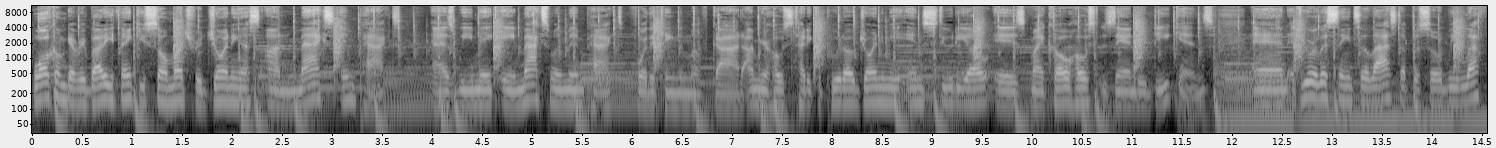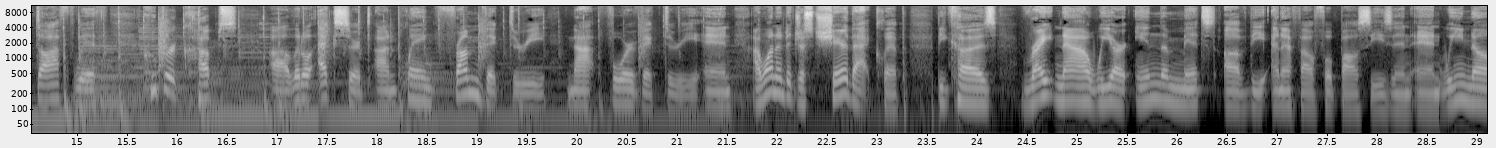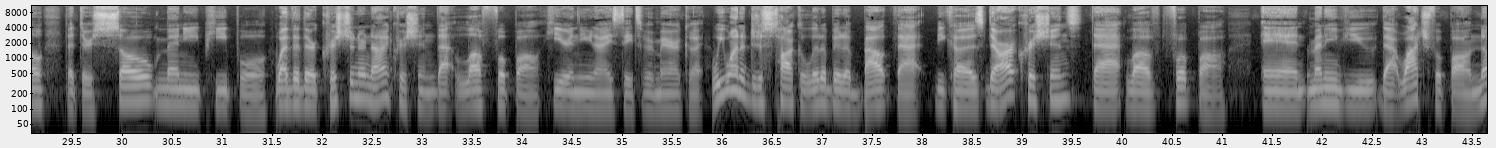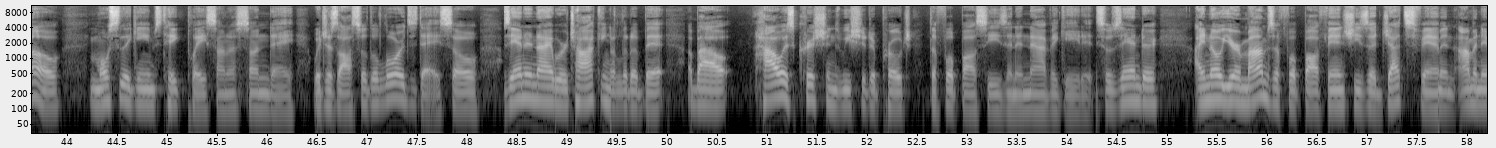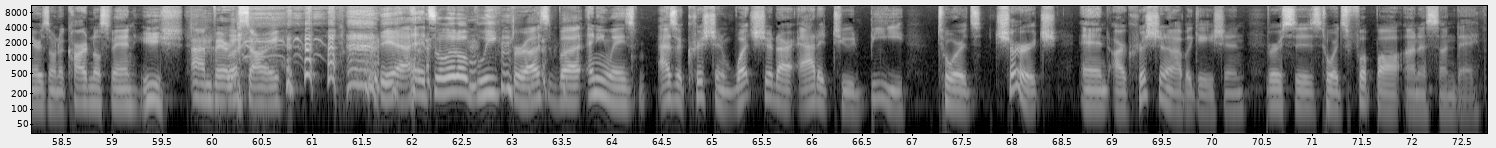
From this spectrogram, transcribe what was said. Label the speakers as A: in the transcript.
A: Welcome, everybody. Thank you so much for joining us on Max Impact as we make a maximum impact for the kingdom of God. I'm your host, Teddy Caputo. Joining me in studio is my co host, Xander Deakins. And if you were listening to the last episode, we left off with Cooper Kupp's a little excerpt on playing from victory, not for victory. And I wanted to just share that clip because right now we are in the midst of the NFL football season, and we know that there's so many people, whether they're Christian or non Christian, that love football here in the United States of America. We wanted to just talk a little bit about that because there are Christians that love football. And many of you that watch football know most of the games take place on a Sunday, which is also the Lord's Day. So, Xander and I were talking a little bit about how, as Christians, we should approach the football season and navigate it. So, Xander, I know your mom's a football fan. She's a Jets fan, and I'm an Arizona Cardinals fan. Eesh.
B: I'm very sorry.
A: yeah, it's a little bleak for us. But, anyways, as a Christian, what should our attitude be towards church and our Christian obligation versus towards football on a Sunday.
